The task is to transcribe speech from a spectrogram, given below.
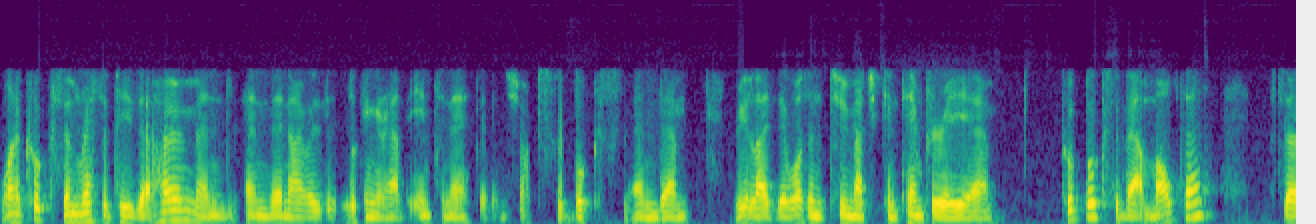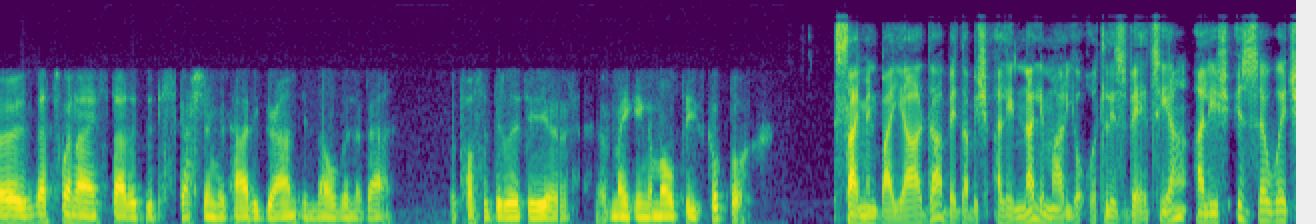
want to cook some recipes at home, and and then I was looking around the internet and in shops for books, and um, realized there wasn't too much contemporary uh, cookbooks about Malta. So that's when I started the discussion with Hardie Grant in Melbourne about the possibility of, of making a Maltese cookbook. Simon Bajada beda biex għalinna li mar joqgħod l-Iżvezja għaliex iżżewweġ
